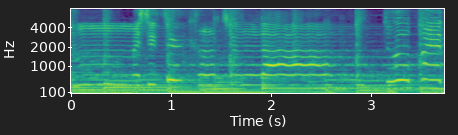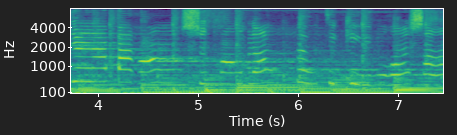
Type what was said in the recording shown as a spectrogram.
Hmm, mais si tu crains, tu l'as, tout près de l'apparence tremblant, tremblante qui nous ressemble.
